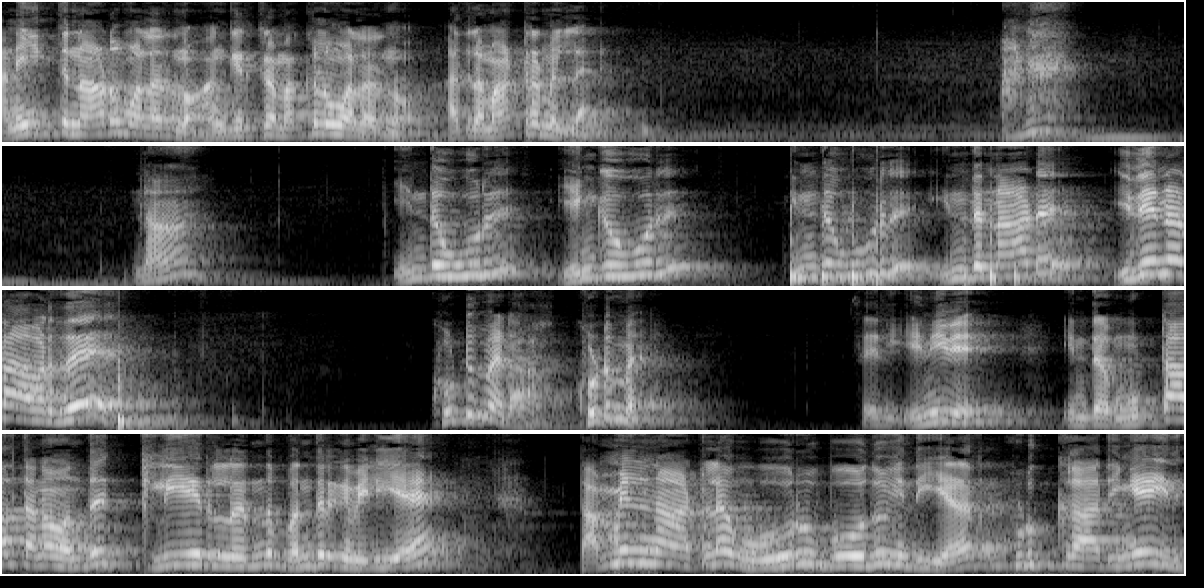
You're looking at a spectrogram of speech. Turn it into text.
அனைத்து நாடும் வளரணும். அங்கே இருக்கிற மக்களும் வளரணும். அதில் மாற்றம் இல்லை ஆனால் நான் இந்த ஊர் எங்கள் ஊர் இந்த ஊர் இந்த நாடு இது என்னடா வருது கொடுமைடா கொடுமை. சரி எனிவே இந்த முட்டாள்தனம் வந்து கிளியர்லேருந்து வந்திருக்க வெளியே. தமிழ்நாட்டில் ஒருபோதும் இந்த இடம் கொடுக்காதீங்க. இது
